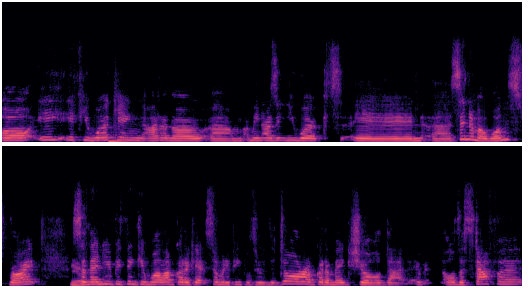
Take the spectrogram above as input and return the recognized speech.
or if you're working i don't know um, i mean as you worked in uh, cinema once right? Yeah. so then you'd be thinking well i've got to get so many people through the door. I've got to make sure that all the staff are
